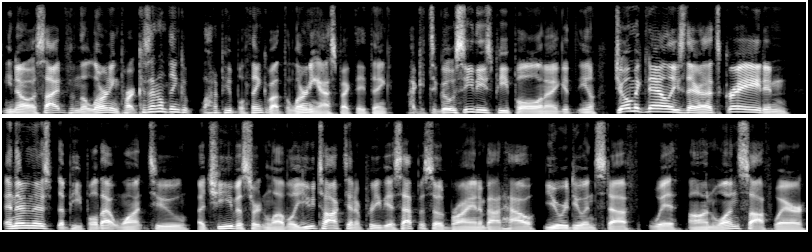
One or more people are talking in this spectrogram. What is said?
You know, aside from the learning part, because I don't think a lot of people think about the learning aspect. They think I get to go see these people and I get, you know, Joe McNally's there. That's great. And and then there's the people that want to achieve a certain level. You talked in a previous episode, Brian, about how you were doing stuff with On One software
